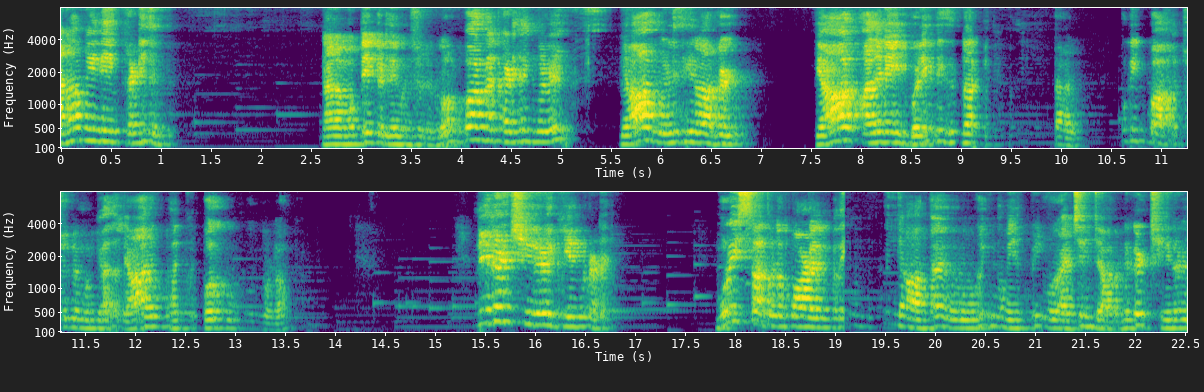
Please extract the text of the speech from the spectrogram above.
அனாமயிலே கடிதம். நாங்கள் முட்டை கடிதம் என்று சொல்லுகிறோம். அவ்வாறான கடிதங்களை யார் எழுதுகிறார்கள்? யார் அதனை வெளியிடுகிறார்கள் குறிப்பாக சொல்ல முடியாது. யாரும் அதற்கு பொறுப்பு கூறுகிறோம் நிகழ்ச்சிகளுக்கு ஏற்பட்டது முறைசா தொடர்பாளர் என்பதை முறையாக ஒரு ஒழுங்கமைப்பில் ஒரு அஜெண்டா நிகழ்ச்சிகள்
